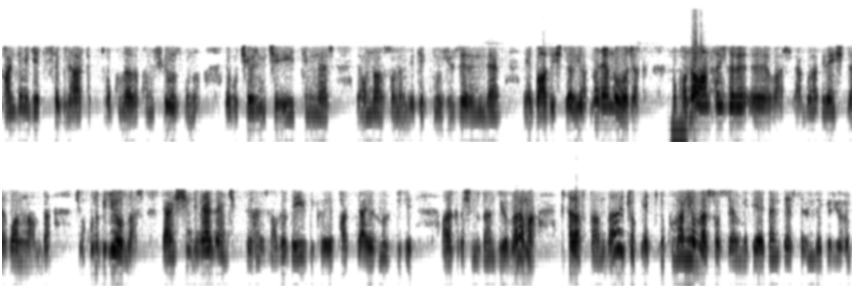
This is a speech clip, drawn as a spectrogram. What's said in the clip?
pandemi geçse bile artık okullarda konuşuyoruz bunu. Ve bu çevrim içi eğitimler ve ondan sonra bir teknoloji üzerinden e, bazı işler yapma önemli olacak. Bu konuda avantajları e, var. Yani buna dirençliler bu anlamda. Çünkü bunu biliyorlar. Yani şimdi nereden çıktı? Hani hazır değildik. E, parti ayırdınız bizi arkadaşımızdan diyorlar ama bir taraftan da çok etkili kullanıyorlar sosyal medyayı. Ben derslerimde görüyorum.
